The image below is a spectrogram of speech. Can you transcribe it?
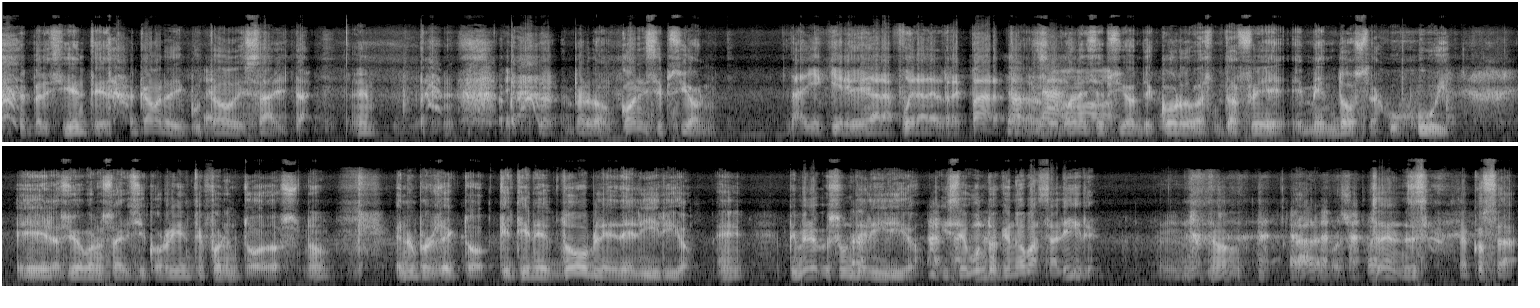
presidente de la Cámara de Diputados de Salta. ¿eh? Perdón, con excepción Nadie quiere quedar afuera del reparto. No, ¿no? claro. con excepción de Córdoba, Santa Fe, eh, Mendoza, Jujuy, eh, la ciudad de Buenos Aires y Corrientes, fueron todos, ¿no? En un proyecto que tiene doble delirio. ¿eh? Primero que es un delirio, y segundo que no va a salir, ¿no? Claro, por supuesto. Es Una cosa,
